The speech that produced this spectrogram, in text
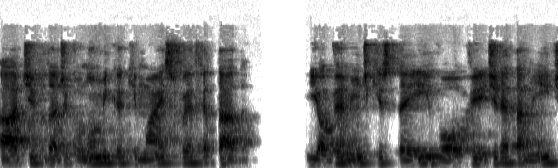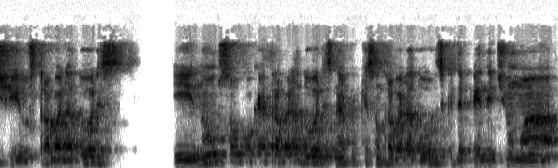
a atividade econômica que mais foi afetada. E, obviamente, que isso daí envolve diretamente os trabalhadores, e não são qualquer trabalhadores, né? Porque são trabalhadores que dependem de uma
